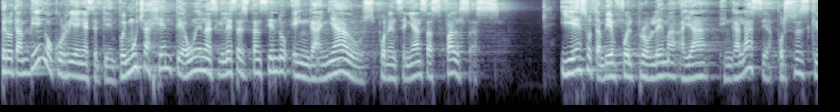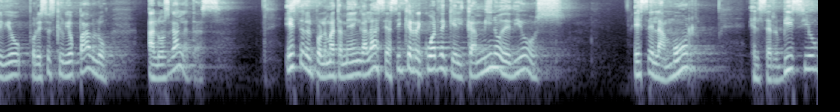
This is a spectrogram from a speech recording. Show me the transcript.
Pero también ocurría en ese tiempo y mucha gente aún en las iglesias están siendo engañados por enseñanzas falsas. Y eso también fue el problema allá en Galacia. Por eso escribió, por eso escribió Pablo a los Gálatas. Ese era el problema también en Galacia. Así que recuerde que el camino de Dios es el amor, el servicio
